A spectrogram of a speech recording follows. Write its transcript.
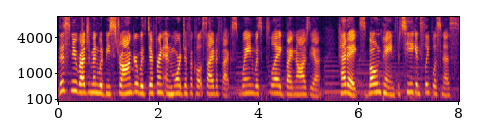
This new regimen would be stronger with different and more difficult side effects. Wayne was plagued by nausea, headaches, bone pain, fatigue, and sleeplessness.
